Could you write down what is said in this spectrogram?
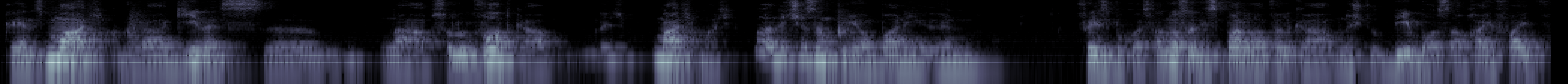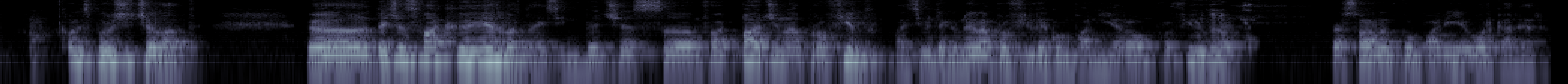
Clienți mari, cum era Guinness, uh, na, absolut vodka, deci mari, mari. Bă, de ce să-mi pun eu banii în Facebook-ul ăsta. Nu o să dispară la fel ca, nu știu, Bibo sau High Five, că au dispărut și celălalt. Uh, de ce să fac advertising? De ce să fac pagină profil? Mai țin minte că nu era profil de companie, era un profil da. de persoană, de companie, oricare era.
